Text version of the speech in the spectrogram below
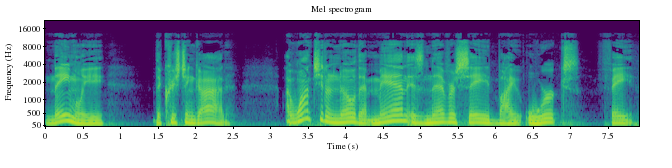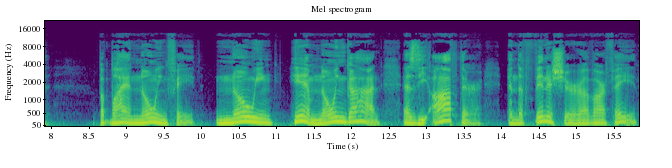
namely the Christian God. I want you to know that man is never saved by works faith, but by a knowing faith, knowing Him, knowing God as the author and the finisher of our faith.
